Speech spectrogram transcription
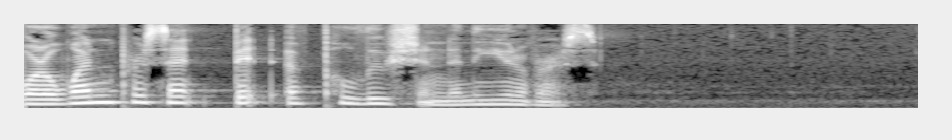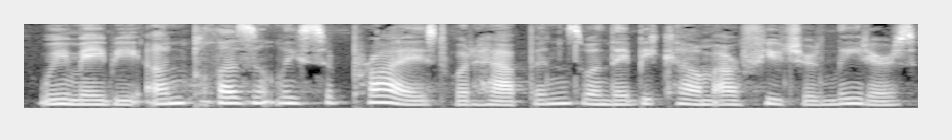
or a 1% bit of pollution in the universe. We may be unpleasantly surprised what happens when they become our future leaders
